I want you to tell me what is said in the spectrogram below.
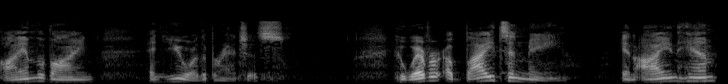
I am the vine, and you are the branches. Whoever abides in me, and I in him,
